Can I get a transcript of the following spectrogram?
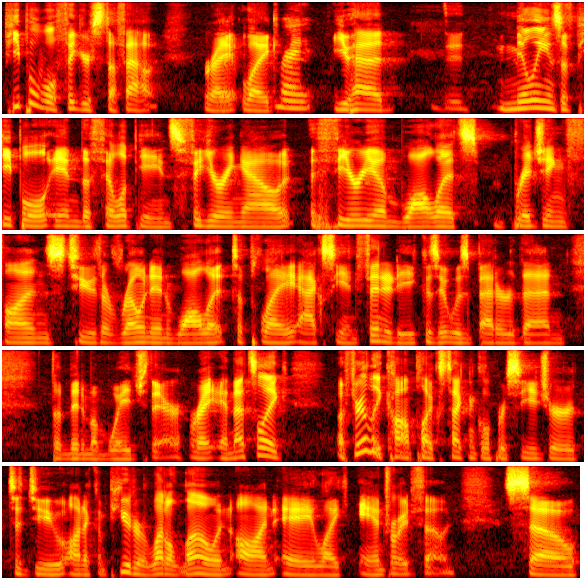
people will figure stuff out, right? Like Right. you had uh, millions of people in the Philippines figuring out Ethereum wallets, bridging funds to the Ronin wallet to play Axie Infinity because it was better than the minimum wage there, right? And that's like a fairly complex technical procedure to do on a computer, let alone on a like Android phone. So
